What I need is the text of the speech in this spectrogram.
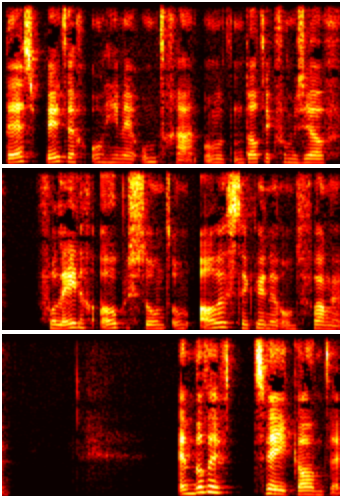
best pittig om hiermee om te gaan, omdat ik voor mezelf volledig open stond om alles te kunnen ontvangen. En dat heeft twee kanten.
